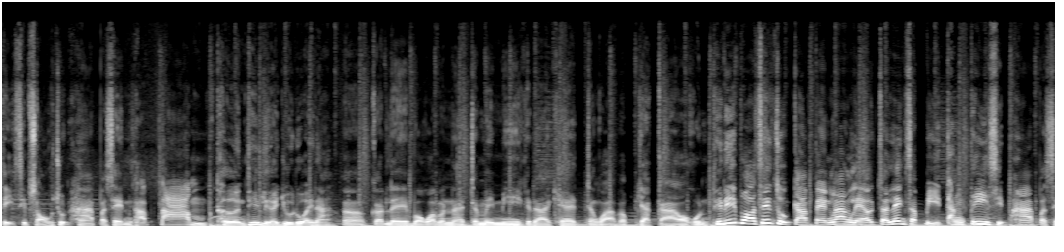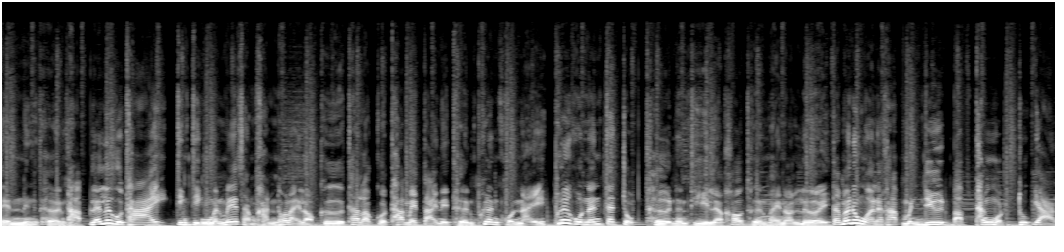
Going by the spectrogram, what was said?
ติ 12.5%ครับตามเทิร์นที่เหลืออยู่ด้วยนะเออก็เลยบอกว่ามันอาจจะไม่มีก็ได้แค่จังหวะแบบอยากกาวอะคุณ ทีนี้พอสิ้นสุดการแปลงร่างแล้วจะเร่งสปีดทั้งตี้ 15%หนึ่งเทิร์นครับและเรื่องสุดท้ายจริง ๆ มันไม่ได้สำคัญเท่าไหร่หรอกคือ ถ้าเรากดท่าไม่ตายในเทิร์นเพื่อนคนไหน เพื่อนคนนั้นจะจบเทิร์นทันทีแล้วเข้าเทิร์นไฟนอลเลย แต่ไม่ต้องห่วงนะครับมันยืดบัฟทั้งหมดทุกอย่าง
